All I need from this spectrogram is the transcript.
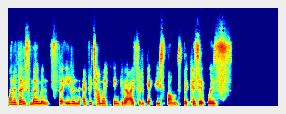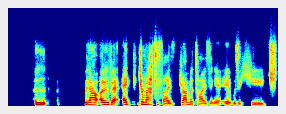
one of those moments that even every time I think of it, I sort of get goosebumps because it was without over dramatizing it, it was a huge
